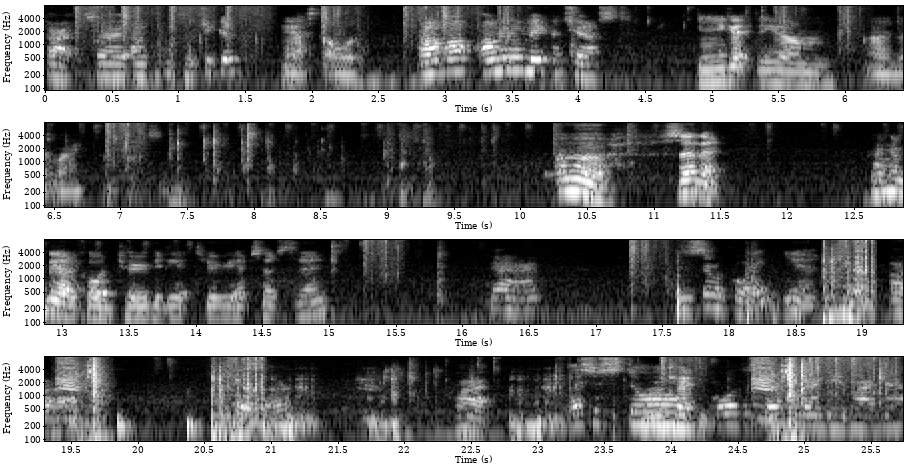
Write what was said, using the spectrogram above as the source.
Alright, so I'm cooking some chicken. Yeah, I stole it. I'll, I'll, I'm gonna make a chest. Can you get the, um, oh, don't worry. I'll put this in here. Oh, so then. I'm gonna be able to record two video, two episodes today. Alright. Is it still recording? Yeah. Alright. Yes, sir. Alright. Let's just store Okay. all the stuff we're gonna need right now.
